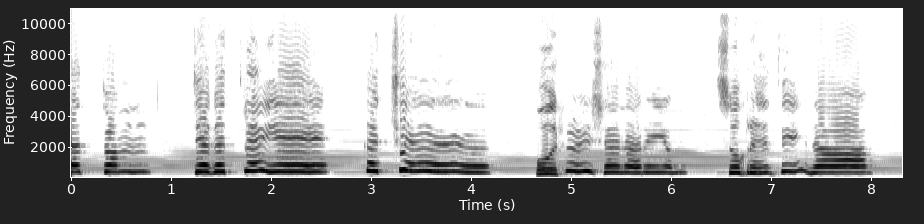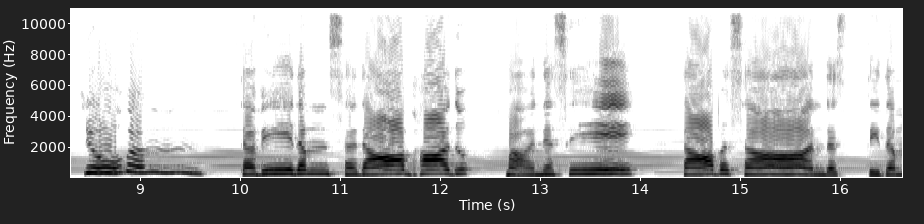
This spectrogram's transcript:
തത്വം ജഗത്രയേ കച്ച് പുരുഷനറിയും സുഹൃതിനാം രൂപം തവേദം സദാ ഭാതു മാനസേ താപസാന്തസ്ഥിതം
